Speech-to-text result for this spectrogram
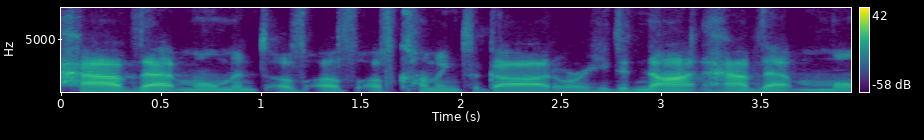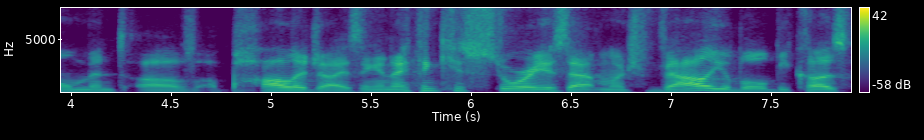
have that moment of, of, of coming to God or he did not have that moment of apologizing. And I think his story is that much valuable because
